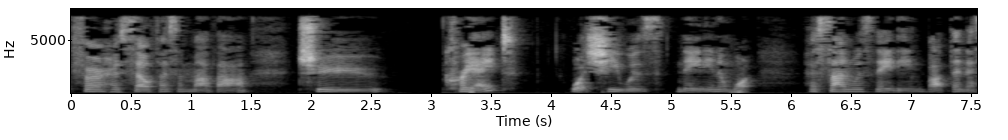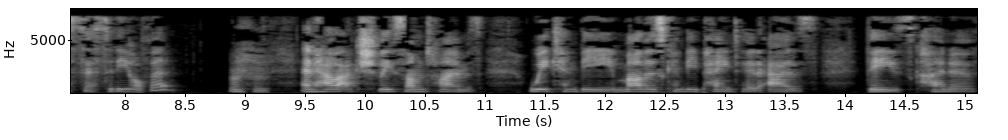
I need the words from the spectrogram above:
for herself as a mother to create what she was needing and what her son was needing, but the necessity of it. Mm-hmm. And how actually sometimes we can be, mothers can be painted as these kind of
